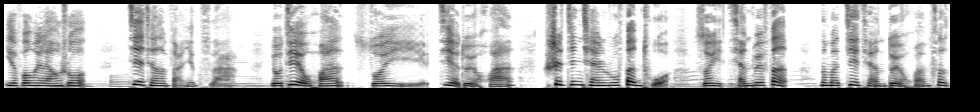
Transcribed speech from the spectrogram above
夜风微凉说：“借钱的反义词啊，有借有还，所以借对还；视金钱如粪土，所以钱对粪。那么借钱对还粪，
